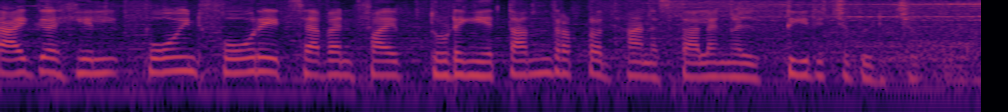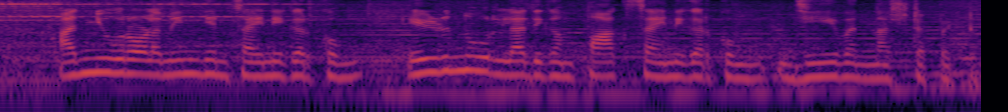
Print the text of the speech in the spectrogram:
tiger hill point four eight seven five തുടങ്ങിയ തന്ത്രപ്രധാന സ്ഥലങ്ങൾ തിരിച്ചുപിടിച്ചു. അഞ്ഞൂറോളം ഇന്ത്യൻ സൈനികർക്കും എഴുന്നൂറിലധികം പാക് സൈനികർക്കും ജീവൻ നഷ്ടപ്പെട്ടു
